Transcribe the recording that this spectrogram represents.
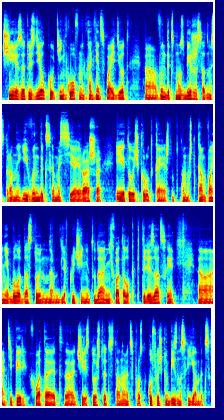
Через эту сделку Тиньков наконец войдет в индекс Мосбиржи, с одной стороны, и в индекс MSCI Russia. И это очень круто, конечно, потому что компания была достойна, наверное, для включения туда. Не хватало капитализации. А теперь хватает а, через то, что это становится просто кусочком бизнеса Яндекса.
